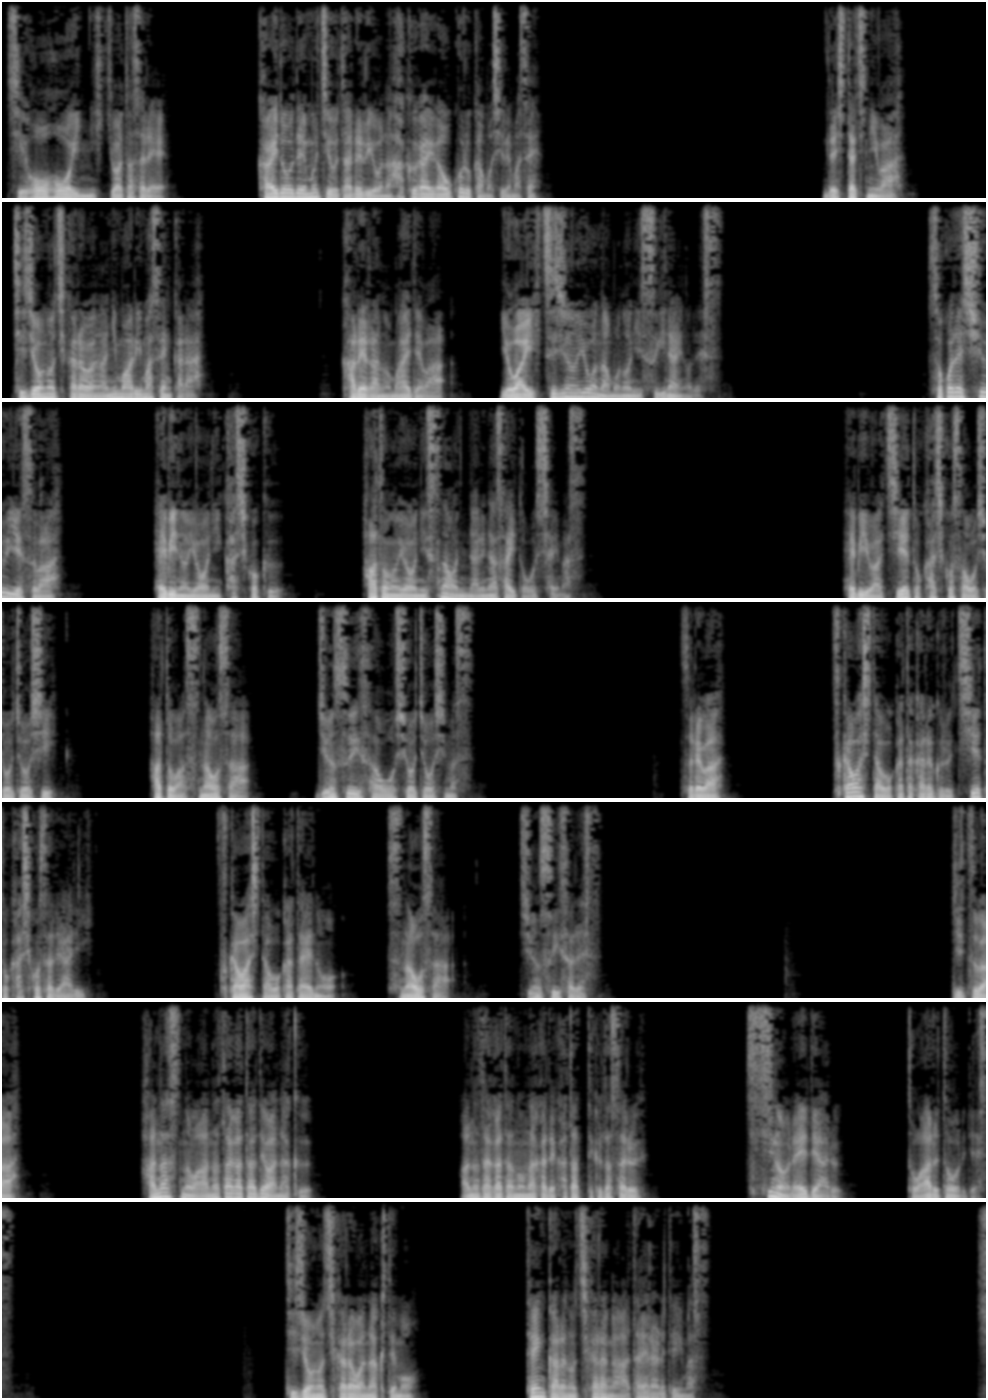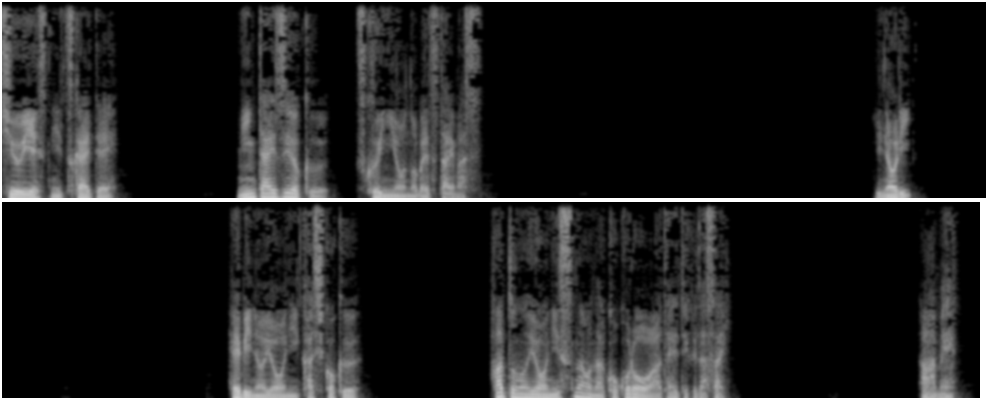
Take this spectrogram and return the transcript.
地方法院に引き渡され、街道で鞭打たれるような迫害が起こるかもしれません。弟子たちには、地上の力は何もありませんから、彼らの前では弱い羊のようなものに過ぎないのです。そこでシュイエスは、蛇のように賢く、鳩のように素直になりなさいとおっしゃいます。蛇は知恵と賢さを象徴し、鳩は素直さ、純粋さを象徴します。それは、使わしたお方から来る知恵と賢さであり、使わしたお方への素直さ、純粋さです。実は、話すのはあなた方ではなく、あなた方の中で語ってくださる父の霊である、とある通りです。地上の力はなくても、天からの力が与えられています。主イエスに仕えて、忍耐強く福音を述べ伝えます。祈り。蛇のように賢く、鳩のように素直な心を与えてください。アーメン。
